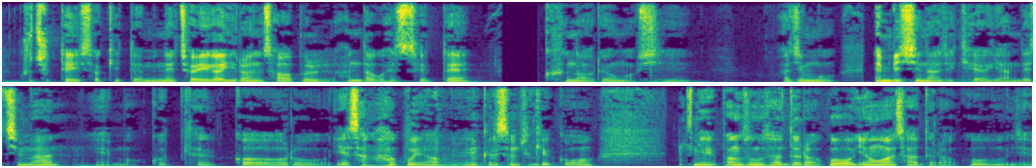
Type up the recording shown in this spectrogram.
음. 구축돼 있었기 때문에 저희가 이런 사업을 한다고 했을 때 큰 어려움 없이 음. 아직 뭐 MBC는 아직 계약이 안 됐지만 음. 예, 뭐 곧 될 거로 예상하고요. 네. 예, 그랬으면 좋겠고 예, 방송사들하고 영화사들하고 이제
